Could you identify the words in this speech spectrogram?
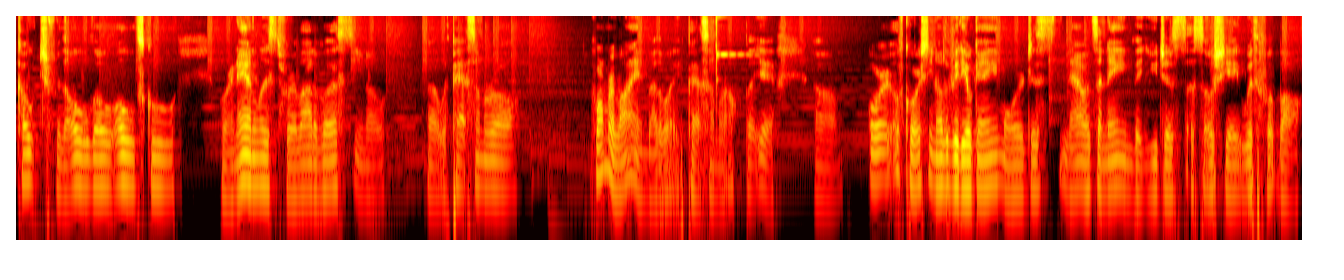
coach for the old old old school or an analyst for a lot of us. You know, uh, with Pat Summerall, former Lion, by the way, Pat Summerall. But yeah. Um, or of course, you know, the video game, or just now it's a name that you just associate with football.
